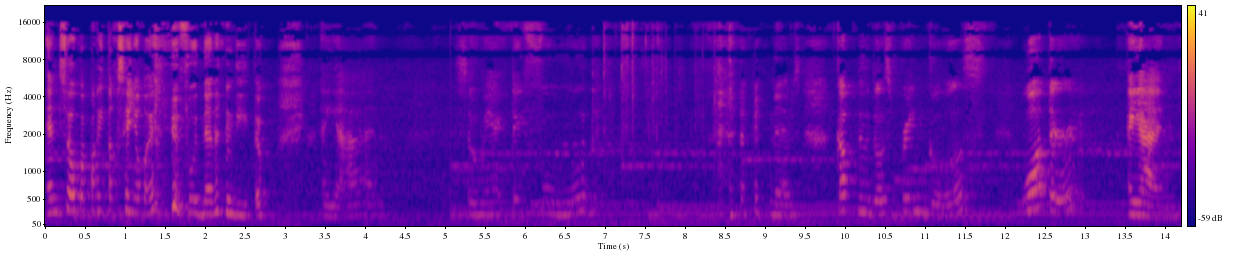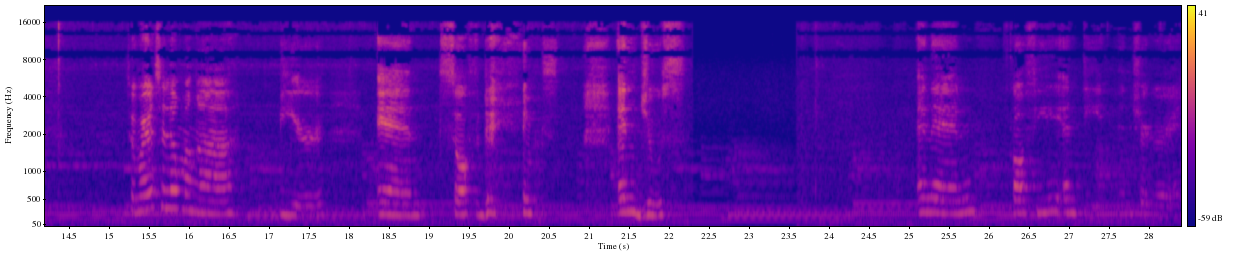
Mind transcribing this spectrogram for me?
And so, papakita ko sa inyo kung ano yung food na nandito. Ayan. So, may ito yung food. Nems. Cup noodles, Pringles, water. Ayan. So, meron silang mga beer and soft drinks and juice. And then, coffee and tea and sugar and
